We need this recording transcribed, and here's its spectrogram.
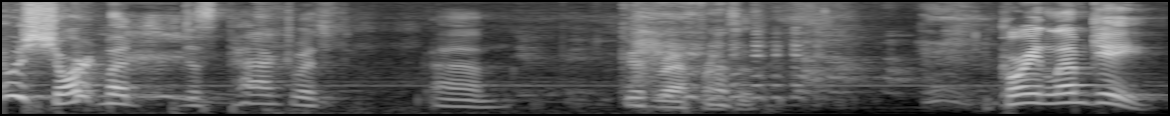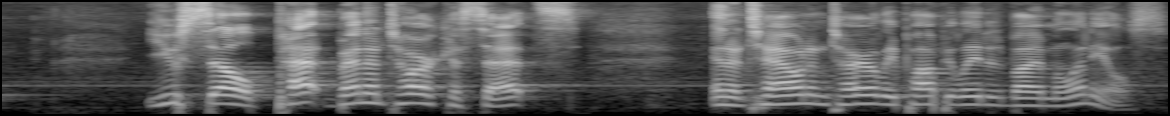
It was short, but just packed with um, good references. Corinne Lemke, you sell Pat Benatar cassettes in a town entirely populated by millennials.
